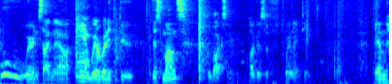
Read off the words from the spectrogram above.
Woo, we're inside now and we are ready to do this month's unboxing August of 2019 and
